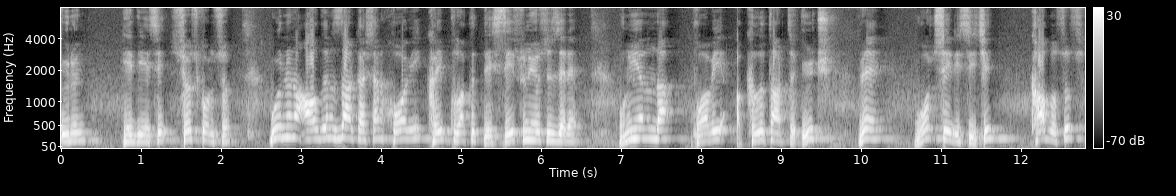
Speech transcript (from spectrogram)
ürün hediyesi söz konusu. Bu ürünü aldığınızda arkadaşlar Huawei kayıp kulaklık desteği sunuyor sizlere. Bunun yanında Huawei akıllı tartı 3 ve Watch serisi için kablosuz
